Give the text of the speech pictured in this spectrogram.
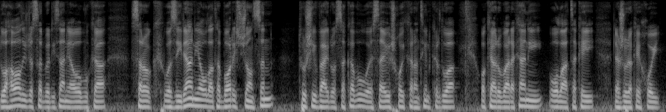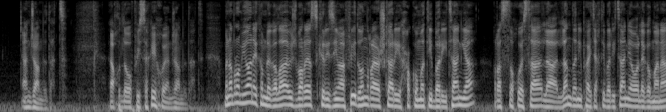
دو هەواڵی لەسەر بەریتانیاەوە بووکە سەرۆک وەزیرانیا وڵاتە بۆریس جۆنسن تووشی ڤایرۆسەکە بوو ئێستاویش خۆی کەرنتین کردووە و کاروبارەکانی وڵاتەکەی لە ژوورەکەی خۆی ئەنجام دەدات. یاخود لە ئۆفیسەکەی خۆی ئەنجام دەدات من ئەمڕۆ میوانێکم لەگەڵاویش بەڕێز کریزی مافیدۆن ڕایشکاری حکوومەتتی بەریتانیا ڕستە خۆێستا لە لەندەنی پایتەختی بەریتانیاەوە لەگەڵمانە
